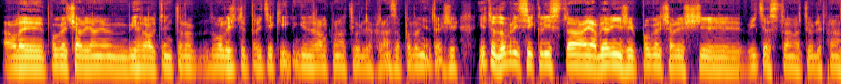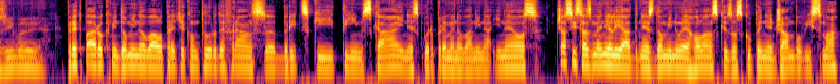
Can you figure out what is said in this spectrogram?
ale Pogačar, ja neviem, vyhral tento rok dôležité preteky generálku na Tour de France a podobne. Takže je to dobrý cyklista a ja verím, že Pogačar ešte víťazstva na Tour de France vybojuje. Pred pár rokmi dominoval pretekom Tour de France britský tým Sky, neskôr premenovaný na Ineos. Časy sa zmenili a dnes dominuje holandské zoskupenie Jumbo Visma,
